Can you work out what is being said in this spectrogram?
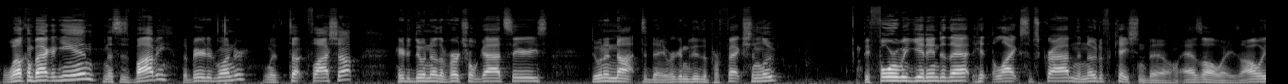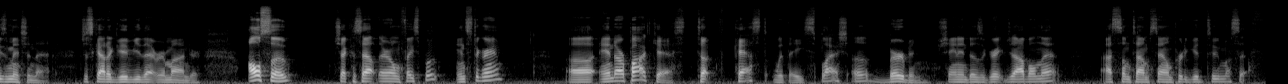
Welcome back again. This is Bobby, the Bearded Wonder with Tuck Fly Shop, here to do another virtual guide series. Doing a knot today. We're going to do the perfection loop. Before we get into that, hit the like, subscribe, and the notification bell. As always, I always mention that. Just got to give you that reminder. Also, check us out there on Facebook, Instagram, uh, and our podcast, Tuckcast with a splash of bourbon. Shannon does a great job on that. I sometimes sound pretty good too myself.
